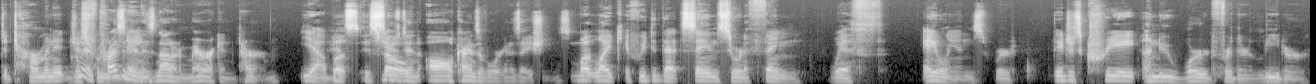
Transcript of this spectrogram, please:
determine it I just mean, from the president is not an American term. yeah, but It's, it's so- used in all kinds of organizations. But like if we did that same sort of thing with aliens, where they just create a new word for their leader,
